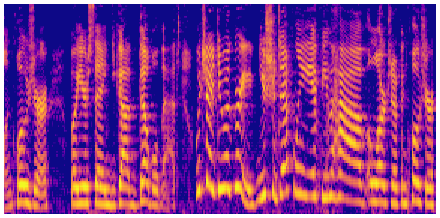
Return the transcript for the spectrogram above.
enclosure but you're saying you gotta double that, which I do agree. You should definitely, if you have a large enough enclosure,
